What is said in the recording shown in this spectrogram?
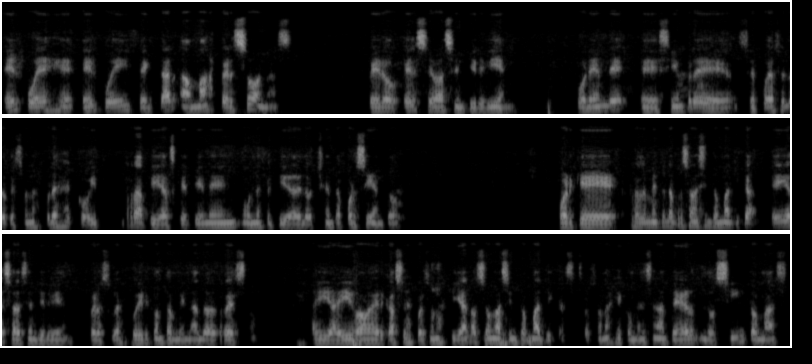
Él puede, él puede infectar a más personas, pero él se va a sentir bien. Por ende, eh, siempre se puede hacer lo que son las pruebas de COVID rápidas que tienen una efectividad del 80%, porque realmente una persona sintomática, ella se va a sentir bien, pero a su vez puede ir contaminando al resto. Ahí, ahí va a haber casos de personas que ya no son asintomáticas, personas que comienzan a tener los síntomas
